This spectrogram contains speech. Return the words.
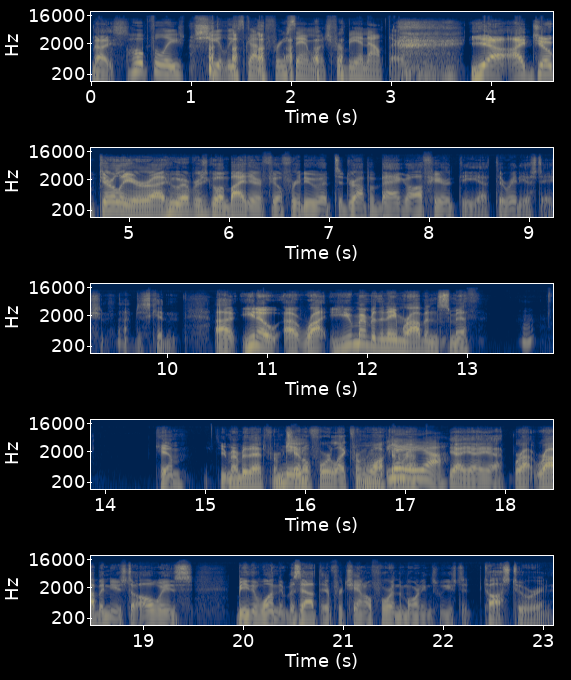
Nice. Hopefully, she at least got a free sandwich for being out there. Yeah, I joked earlier. Uh, whoever's going by there, feel free to uh, to drop a bag off here at the uh, the radio station. I'm just kidding. Uh, you know, uh, Ro- you remember the name Robin Smith? Kim, do you remember that from New? Channel Four, like from walking Yeah, yeah, around? yeah. yeah, yeah, yeah. Ro- Robin used to always be the one that was out there for Channel Four in the mornings. We used to toss to her, and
